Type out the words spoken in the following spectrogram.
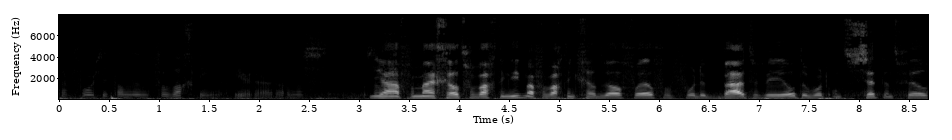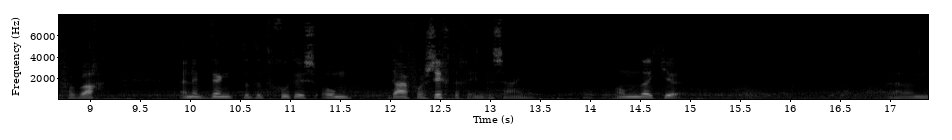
Daarvoor zit dan een verwachting eerder. Anders ja, voor mij geldt verwachting niet, maar verwachting geldt wel voor heel veel voor de buitenwereld. Er wordt ontzettend veel verwacht. En ik denk dat het goed is om daar voorzichtig in te zijn. Omdat je ehm,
